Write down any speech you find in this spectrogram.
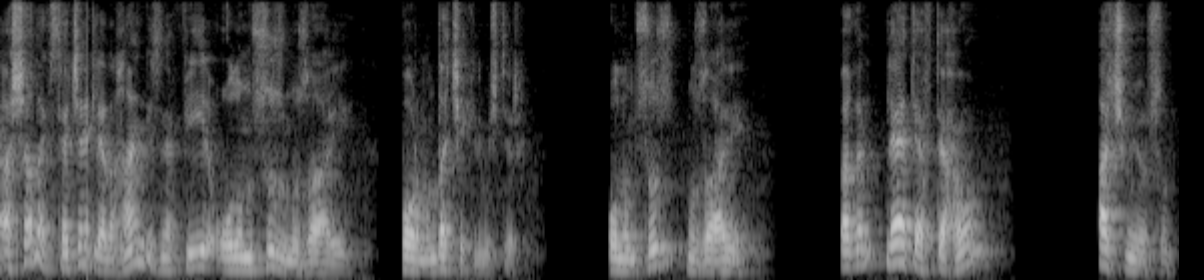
Aşağıdaki seçeneklerden hangisine fiil olumsuz muzari formunda çekilmiştir? Olumsuz muzari. Bakın la teftehu açmıyorsun.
